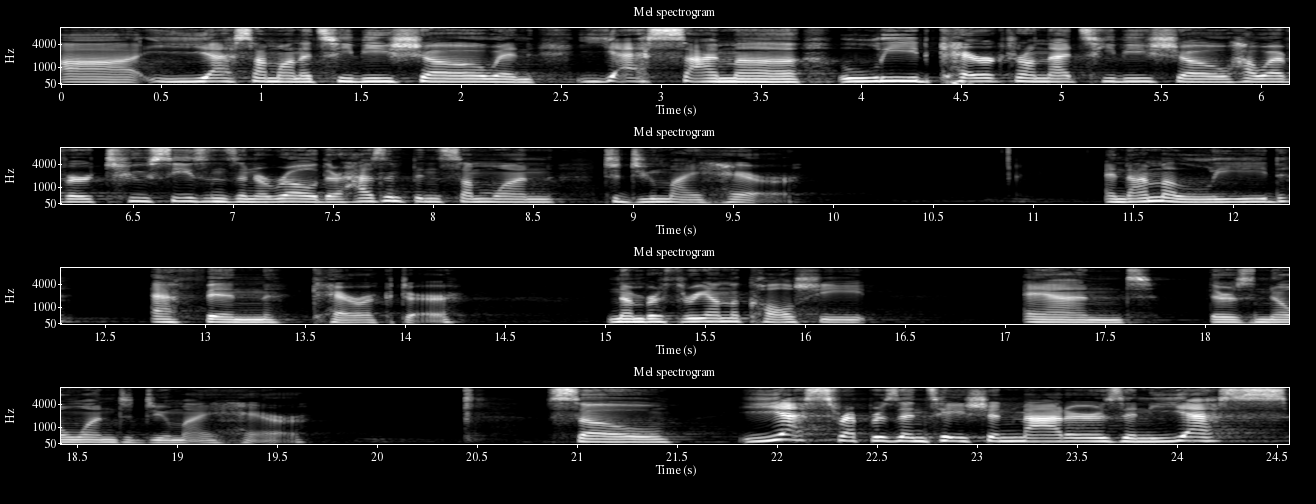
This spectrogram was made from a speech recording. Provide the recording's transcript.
uh, yes, I'm on a TV show, and yes, I'm a lead character on that TV show. However, two seasons in a row, there hasn't been someone to do my hair. And I'm a lead effin' character number three on the call sheet, and there's no one to do my hair. So, yes, representation matters, and yes,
